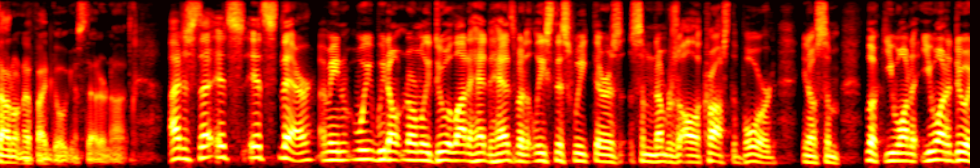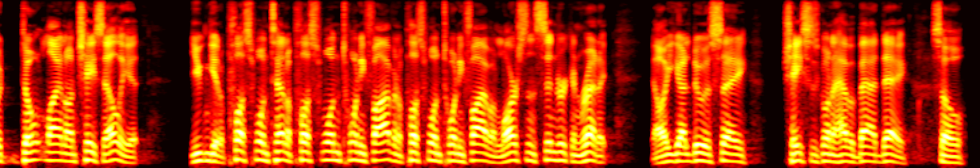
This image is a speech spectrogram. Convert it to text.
so I don't know if I'd go against that or not. I just it's it's there. I mean, we we don't normally do a lot of head to heads, but at least this week there's some numbers all across the board. You know, some look you want to you want to do a don't line on Chase Elliott. You can get a plus one ten, a plus one twenty five, and a plus one twenty five on Larson, Cindric, and Reddick. All you got to do is say Chase is going to have a bad day. So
